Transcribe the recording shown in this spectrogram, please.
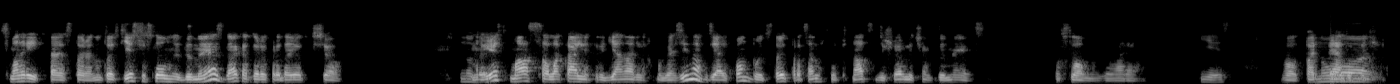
смотри, какая история. Ну, то есть есть условный ДНС, да, который продает все. Ну, Но да. есть масса локальных региональных магазинов, где iPhone будет стоить процентов на 15 дешевле, чем в DNS, условно говоря. Есть. Вот, по но... ряду причин.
